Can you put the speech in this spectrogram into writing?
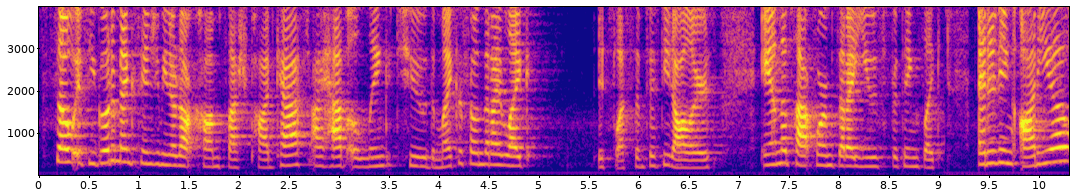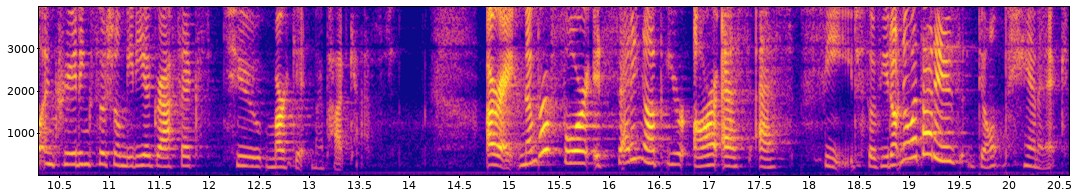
So if you go to megsangimino.com slash podcast, I have a link to the microphone that I like. It's less than $50 and the platforms that I use for things like editing audio and creating social media graphics to market my podcast. All right, number four is setting up your RSS feed. So if you don't know what that is, don't panic.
